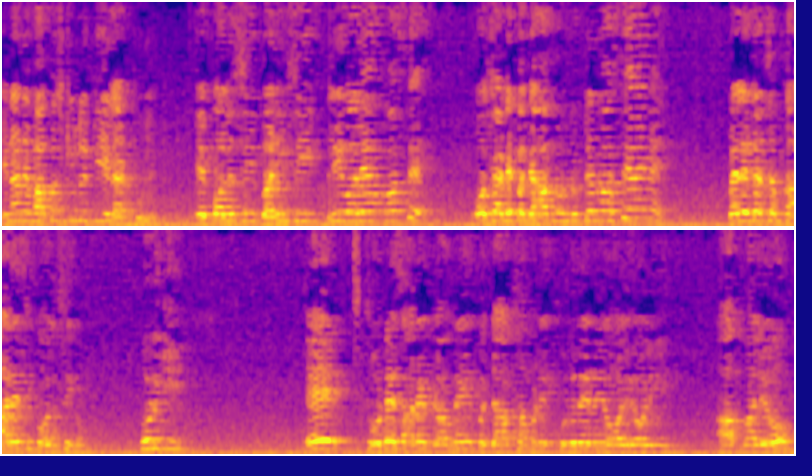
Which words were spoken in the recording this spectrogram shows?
ਇਹਨਾਂ ਨੇ ਵਾਪਸ ਕਿਉਂ ਲਿੱਤੀ ਇਹ ਲੈਂਡ ਪੂਲਿੰਗ ਇਹ ਪਾਲਿਸੀ ਬਣੀ ਸੀ ਦਿੱਲੀ ਵਾਲਿਆਂ ਵਾਸਤੇ? ਉਹ ਸਾਡੇ ਪੰਜਾਬ ਨੂੰ ਲੁੱਟਣ ਵਾਸਤੇ ਆਏ ਨੇ? ਪਹਿਲੇ ਤਾਂ ਚਮਕਾ ਰਹੇ ਸੀ ਪਾਲਿਸੀ ਨੂੰ। ਹੁਣ ਕੀ? ਇਹ ਤੁਹਾਡੇ ਸਾਰੇ ਡਰਾਮੇ ਪੰਜਾਬ ਸਾਹਮਣੇ ਖੁੱਲ ਰਹੇ ਨੇ ਹੌਲੀ ਹੌਲੀ ਆਪ ਵਾਲਿਓ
